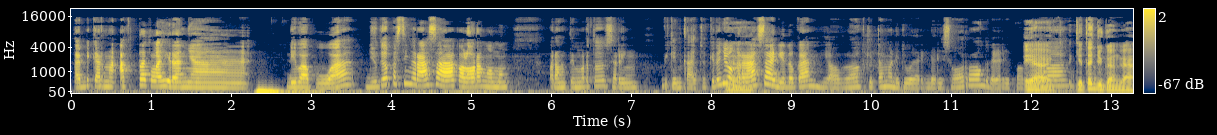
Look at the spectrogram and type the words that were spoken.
tapi karena akte kelahirannya di Papua juga pasti ngerasa kalau orang ngomong orang timur tuh sering bikin kacau. Kita juga Ya. ngerasa gitu kan. Ya Allah, kita mah ada juga dari, dari Sorong, kita dari Papua. ya kita juga nggak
